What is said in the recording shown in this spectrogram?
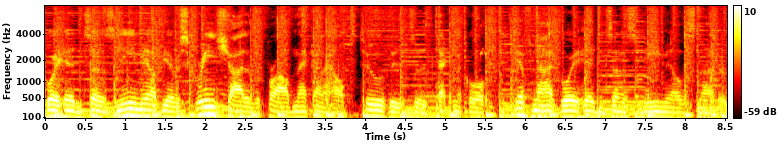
go ahead and send us an email. If you have a screenshot of the problem, that kind of helps too if it's a technical. If not, go ahead and send us an email if it's not urgent.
